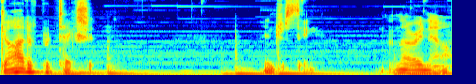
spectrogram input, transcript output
God of Protection. Interesting. Not right now.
